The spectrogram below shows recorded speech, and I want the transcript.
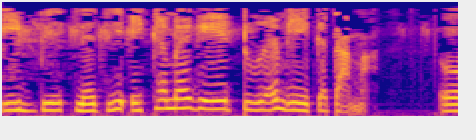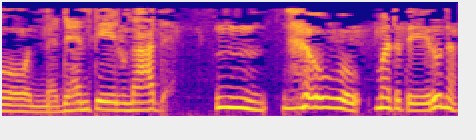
ඉබ්බෙක් නැති එකම ගේට්ටුව මේක තමයි. ඕන්න දැන් තේරුණාද? ම්ම් ඔව් මට තේරුණා.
